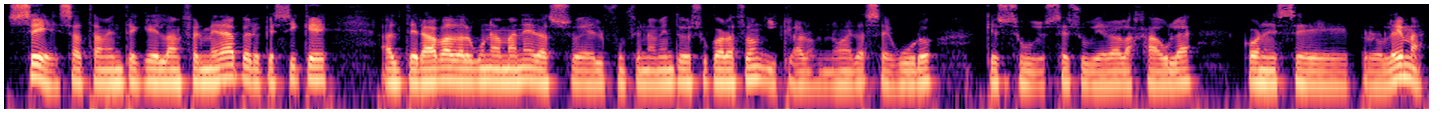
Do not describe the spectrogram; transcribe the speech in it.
sé exactamente qué es la enfermedad, pero que sí que alteraba de alguna manera el funcionamiento de su corazón y claro, no era seguro que su- se subiera a la jaula con ese problema.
